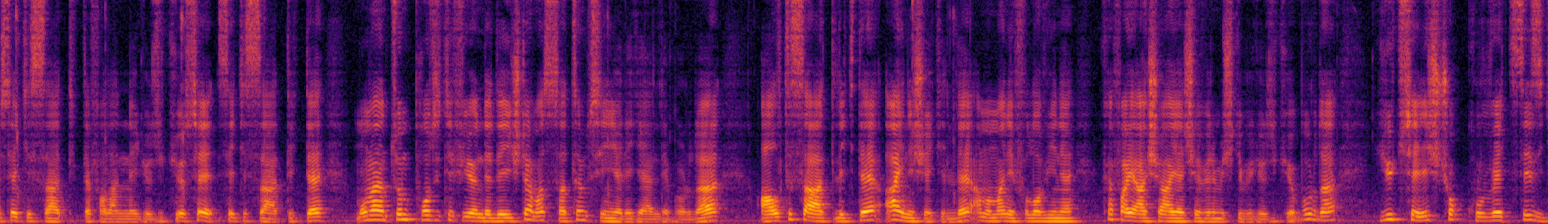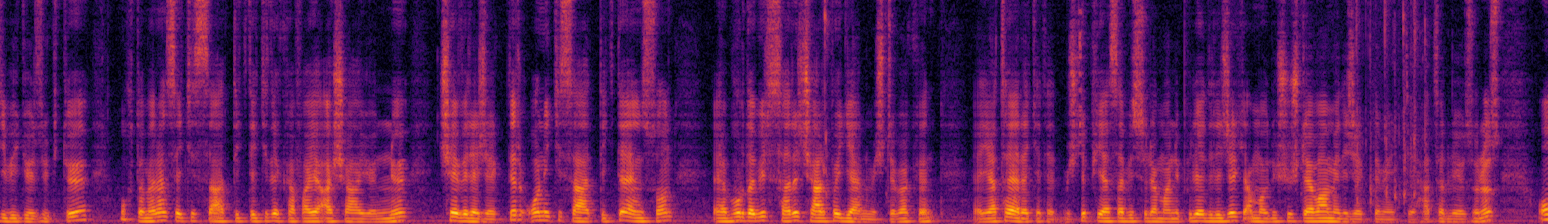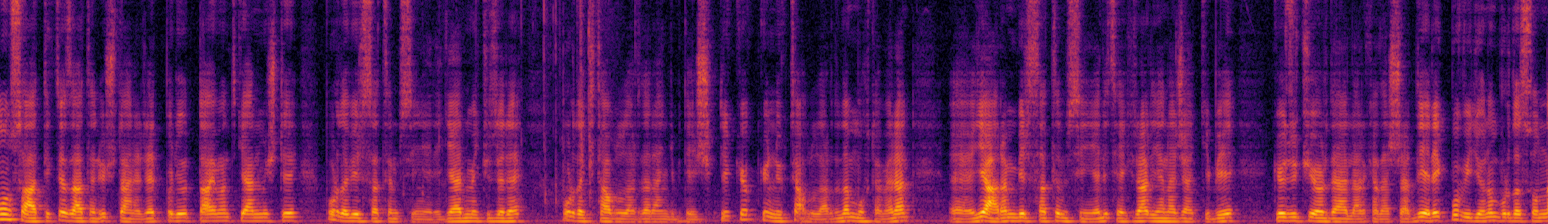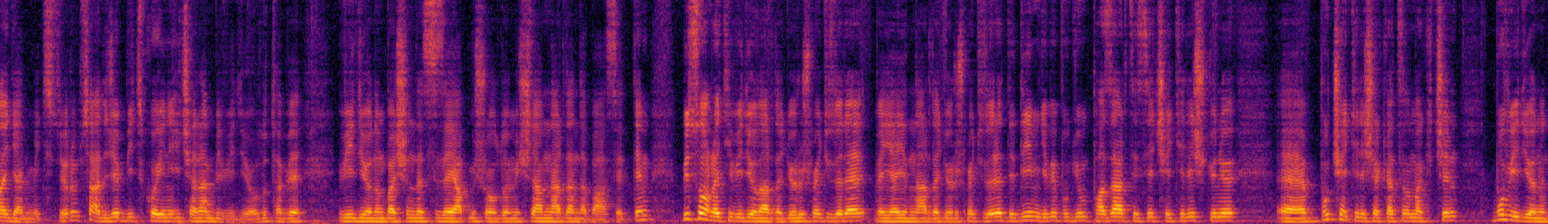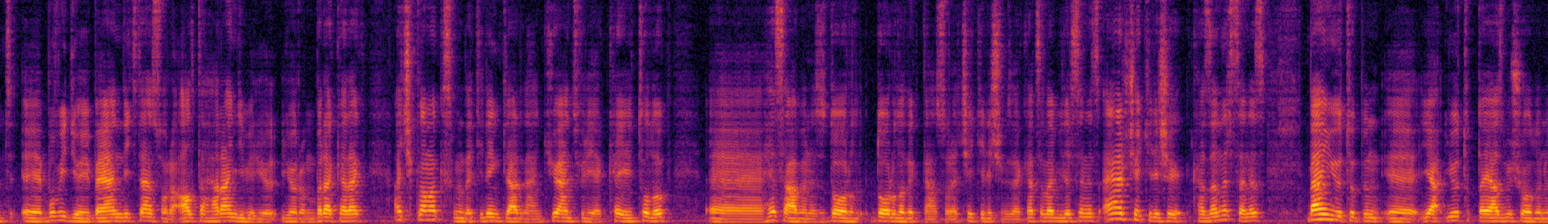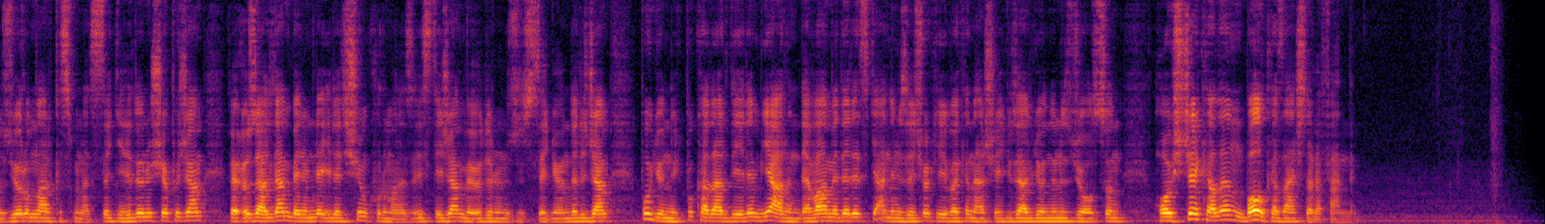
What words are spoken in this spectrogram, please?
8 saatlikte falan ne gözüküyor? 8 saatlikte momentum pozitif yönde değişti ama satım sinyali geldi burada. 6 saatlikte aynı şekilde ama money flow yine kafayı aşağıya çevirmiş gibi gözüküyor. Burada yükseliş çok kuvvetsiz gibi gözüktü. Muhtemelen 8 saatlikteki de kafayı aşağı yönlü çevirecektir. 12 saatlikte en son e, burada bir sarı çarpı gelmişti. Bakın e, yatay hareket etmişti. Piyasa bir süre manipüle edilecek ama düşüş devam edecek demekti. Hatırlıyorsunuz. 10 saatlikte zaten 3 tane Red Blue Diamond gelmişti. Burada bir satım sinyali gelmek üzere. Buradaki tablolarda herhangi bir değişiklik yok. Günlük tablolarda da muhtemelen e, yarın bir satım sinyali tekrar yanacak gibi gözüküyor değerli arkadaşlar diyerek bu videonun burada sonuna gelmek istiyorum. Sadece Bitcoin'i içeren bir video oldu. Tabi videonun başında size yapmış olduğum işlemlerden de bahsettim. Bir sonraki videolarda görüşmek üzere ve yayınlarda görüşmek üzere. Dediğim gibi bugün pazartesi çekiliş günü. Ee, bu çekilişe katılmak için bu videonun e, bu videoyu beğendikten sonra alta herhangi bir yorum bırakarak açıklama kısmındaki linklerden Q&A'ye kayıt olup e, hesabınızı doğru, doğruladıktan sonra çekilişimize katılabilirsiniz. Eğer çekilişi kazanırsanız ben YouTube'un e, ya, YouTube'da yazmış olduğunuz yorumlar kısmına size geri dönüş yapacağım ve özelden benimle iletişim kurmanızı isteyeceğim ve ödülünüzü size göndereceğim. Bugünlük bu kadar diyelim. Yarın devam ederiz. Kendinize çok iyi bakın. Her şey güzel gönlünüzce olsun. Hoşça kalın. Bol kazançlar efendim.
